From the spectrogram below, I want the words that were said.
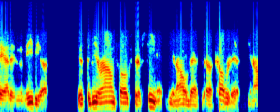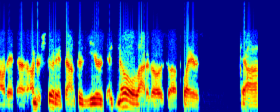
had in the media is to be around folks that have seen it, you know, that uh, covered it, you know, that uh, understood it down through the years and know a lot of those uh, players. Uh,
